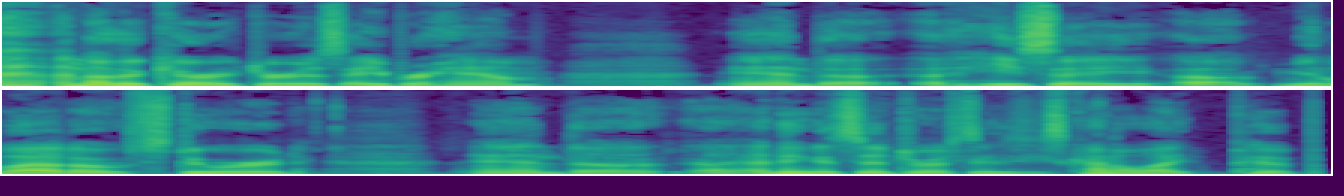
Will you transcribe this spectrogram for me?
another character is Abraham, and uh, he's a uh, mulatto steward, and uh, I think it's interesting. He's kind of like Pip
